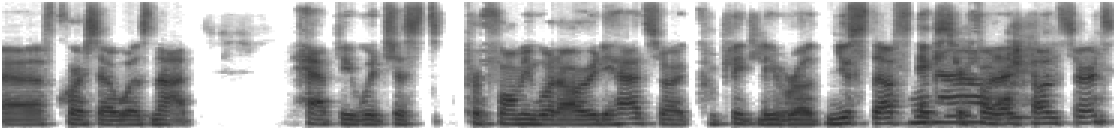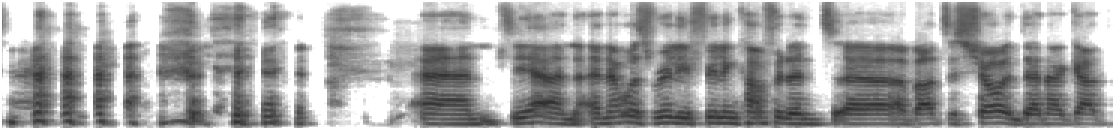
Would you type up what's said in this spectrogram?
uh, of course, I was not happy with just performing what I already had, so I completely wrote new stuff wow. extra for that concert. and yeah and, and i was really feeling confident uh, about this show and then i got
